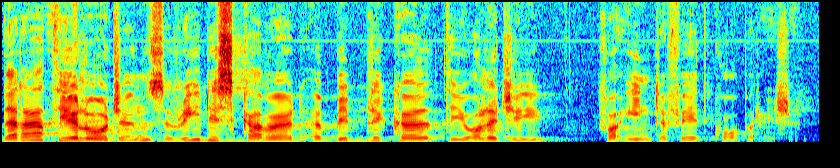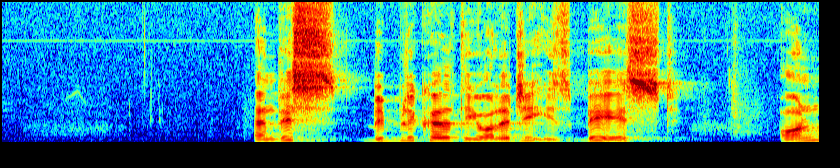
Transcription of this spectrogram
that our theologians rediscovered a biblical theology for interfaith cooperation. And this biblical theology is based on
